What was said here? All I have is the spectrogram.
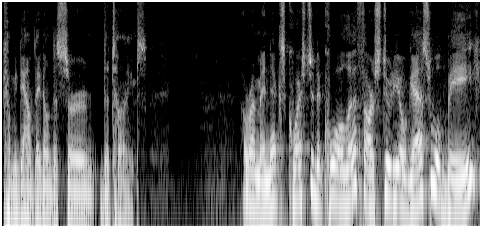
coming down, they don't discern the times. All right, my next question to Quolith, our studio guest, will be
